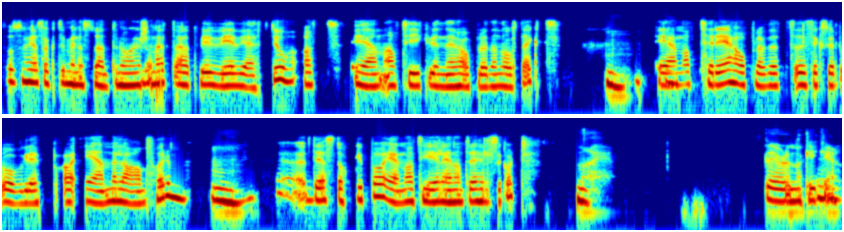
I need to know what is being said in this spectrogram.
Så som vi har sagt til mine studenter noen ganger, Jeanette, er at vi, vi vet jo at én av ti kvinner har opplevd en voldtekt. Mm. Én av tre har opplevd et eh, seksuelt overgrep av en eller annen form. Mm. Eh, Det står ikke på én av ti eller én av tre helsekort. Nei. Det gjør det nok ikke.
